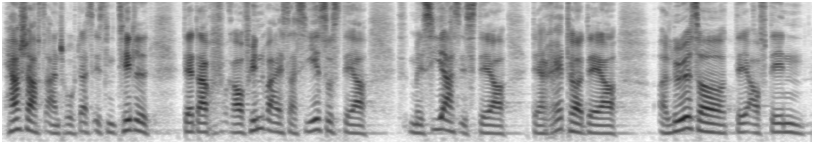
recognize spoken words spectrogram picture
Herrschaftsanspruch. Das ist ein Titel, der darauf hinweist, dass Jesus der Messias ist, der, der Retter, der Erlöser, der auf den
